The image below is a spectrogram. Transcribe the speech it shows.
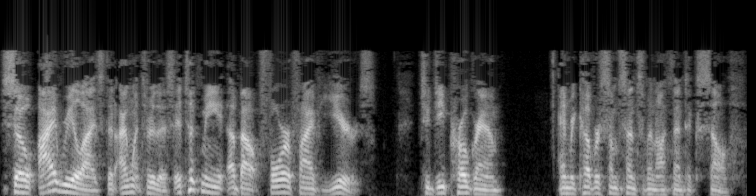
So I realized that I went through this. It took me about four or five years to deprogram and recover some sense of an authentic self.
